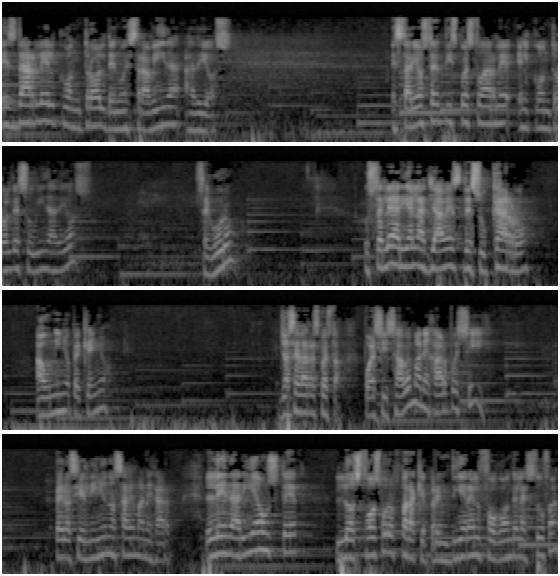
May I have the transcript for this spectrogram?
Es darle el control de nuestra vida a Dios. ¿Estaría usted dispuesto a darle el control de su vida a Dios? ¿Seguro? ¿Usted le daría las llaves de su carro a un niño pequeño? Ya sé la respuesta. Pues si sabe manejar, pues sí. Pero si el niño no sabe manejar, ¿le daría usted los fósforos para que prendiera el fogón de la estufa?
